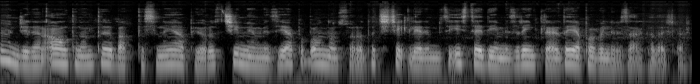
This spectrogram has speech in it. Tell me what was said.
Önceden altının tığ battısını yapıyoruz. Çimimizi yapıp ondan sonra da çiçeklerimizi istediğimiz renklerde yapabiliriz arkadaşlar.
